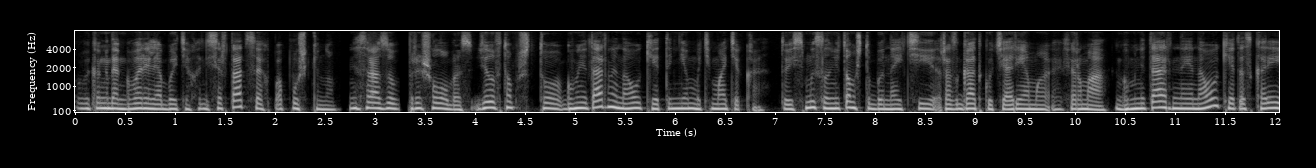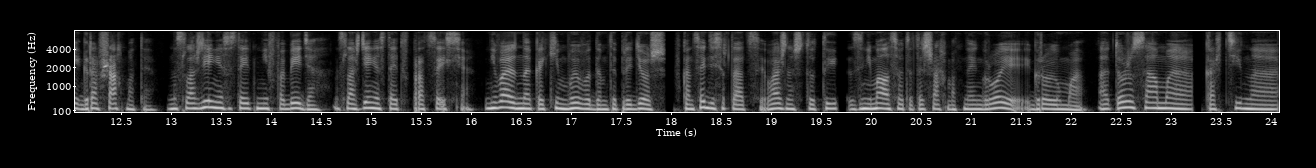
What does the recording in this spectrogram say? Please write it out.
Вы когда говорили об этих диссертациях по Пушкину, мне сразу пришел образ. Дело в том, что гуманитарные науки — это не математика. То есть смысл не в том, чтобы найти разгадку теоремы Ферма. Гуманитарные науки — это скорее игра в шахматы. Наслаждение состоит не в победе, наслаждение стоит в процессе. Неважно, каким выводом ты придешь в конце диссертации, важно, что ты занимался вот этой шахматной игрой, игрой ума. А то же самое картина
